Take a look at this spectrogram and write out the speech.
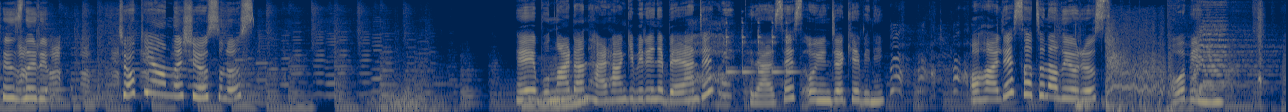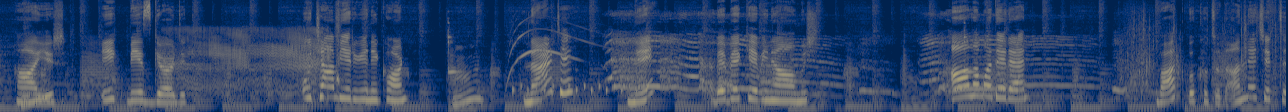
Kızlarım, çok iyi anlaşıyorsunuz. Hey, bunlardan herhangi birini beğendin mi? Prenses oyuncak evini. O halde satın alıyoruz. O benim. Hayır, ilk biz gördük. Uçan bir unicorn. Nerede? Ne? Bebek evini almış. Ağlama Deren. Bak bu kutudan ne çıktı?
